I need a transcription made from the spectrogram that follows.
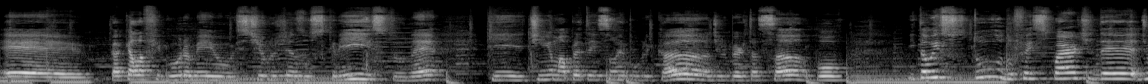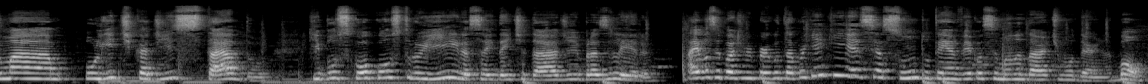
é, com aquela figura meio estilo Jesus Cristo, né? Que tinha uma pretensão republicana de libertação do povo. Então isso tudo fez parte de, de uma política de Estado que buscou construir essa identidade brasileira. Aí você pode me perguntar por que, que esse assunto tem a ver com a Semana da Arte Moderna? Bom,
